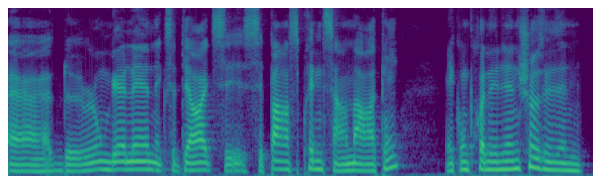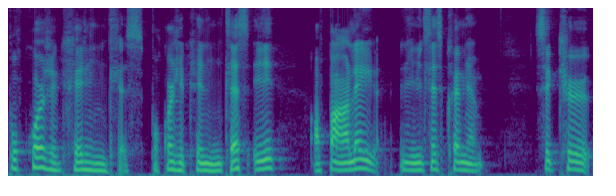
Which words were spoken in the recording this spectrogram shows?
euh, de longue haleine, etc. C'est, c'est pas un sprint, c'est un marathon. Et comprenez bien une chose, les amis. Pourquoi j'ai créé Limitless? Pourquoi j'ai créé Limitless? Et en parallèle Limitless Premium c'est que,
